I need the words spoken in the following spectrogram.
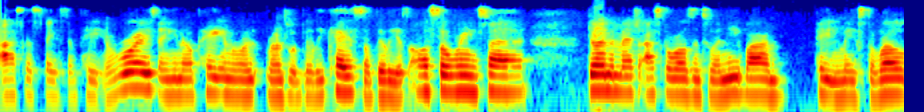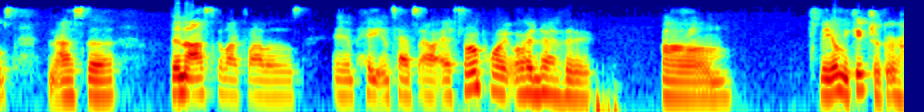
Asuka's facing Peyton Royce, and you know Peyton run, runs with Billie Kay, so Billie is also ringside. During the match, Asuka rolls into a knee bar, and Peyton makes the ropes, and Asuka then the Asuka lock follows, and Peyton taps out at some point or another. Um, Naomi kicked your girl.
